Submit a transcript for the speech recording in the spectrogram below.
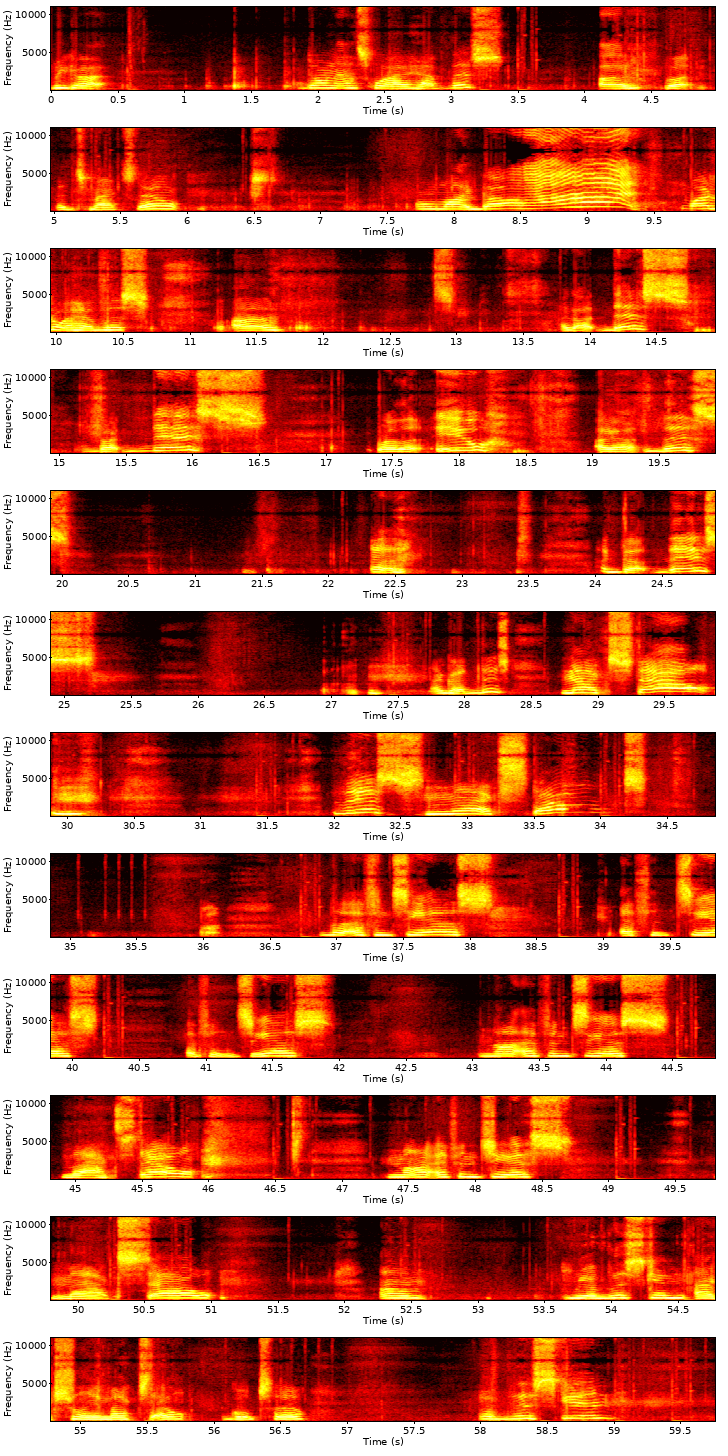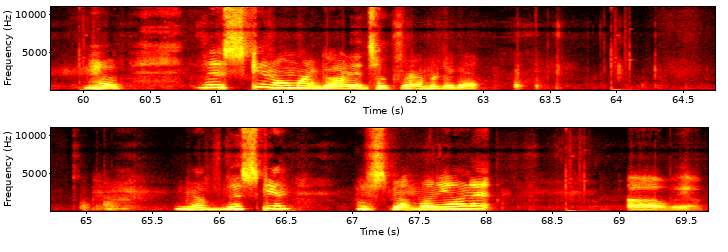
We got. Don't ask why I have this. Uh, but it's maxed out. Oh my god! Why do I have this? Uh, I got this. Got this. Brother, ew. I got this. Uh, I got this. I got this maxed out. This maxed out. The FNCS, FNCS, FNCS, not FNCS, maxed out. Not FNCS, maxed out. Um, we have this skin actually maxed out, gold style. We have this skin. We have this skin. Oh my god, it took forever to get. We have this skin. I spent money on it. Uh, we have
